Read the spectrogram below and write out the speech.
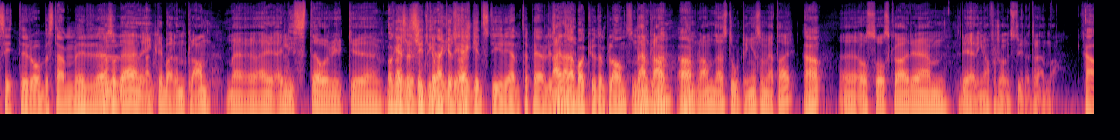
sitter og bestemmer? Altså, det er egentlig bare en plan, med ei, liste over hvilke ok, så sitter, det er ikke et eget styre i NTP? Liksom. Nei, nei. Det er bare kun en plan? Det er en plan, er en plan, det er Stortinget som vedtar, Ja. eh, og så skal eh, regjeringa for så vidt styre etter den. da. ja.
